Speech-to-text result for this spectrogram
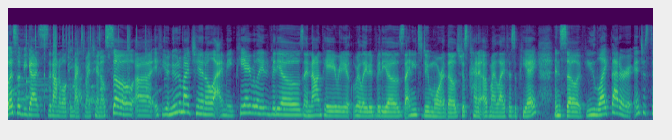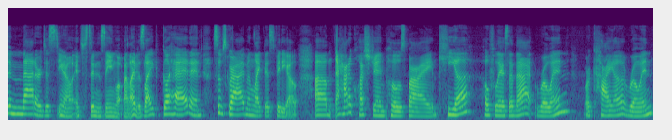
What's up you guys? Down and welcome back to my channel. So uh, if you're new to my channel I make PA related videos and non-PA related videos. I need to do more of those just kind of of my life as a PA and so if you like that or interested in that or just you know interested in seeing what my life is like go ahead and subscribe and like this video. Um, I had a question posed by Kia. Hopefully I said that. Rowan or Kaya Rowan,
